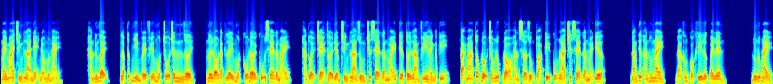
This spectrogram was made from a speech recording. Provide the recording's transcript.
ngày mai chính là nhẹ nhõm một ngày. Hắn đứng dậy, lập tức nhìn về phía một chỗ chân rơi nơi đó đặt lấy một cỗ đời cũ xe gắn máy. Hắn tuổi trẻ thời điểm chính là dùng chiếc xe gắn máy kia tới làm phi hành đặc kỹ tại ma tốc độ trong lúc đó hắn sử dụng tọa kỵ cũng là chiếc xe gắn máy kia. Đáng tiếc hắn hôm nay đã không có khí lực bay lên. Đúng lúc này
